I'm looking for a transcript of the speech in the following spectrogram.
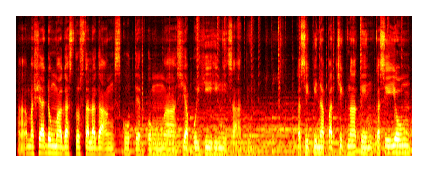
Ah, masyadong magastos talaga ang scooter kung ah, siya po'y hihingi sa atin. Kasi pinapacheck natin kasi yung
